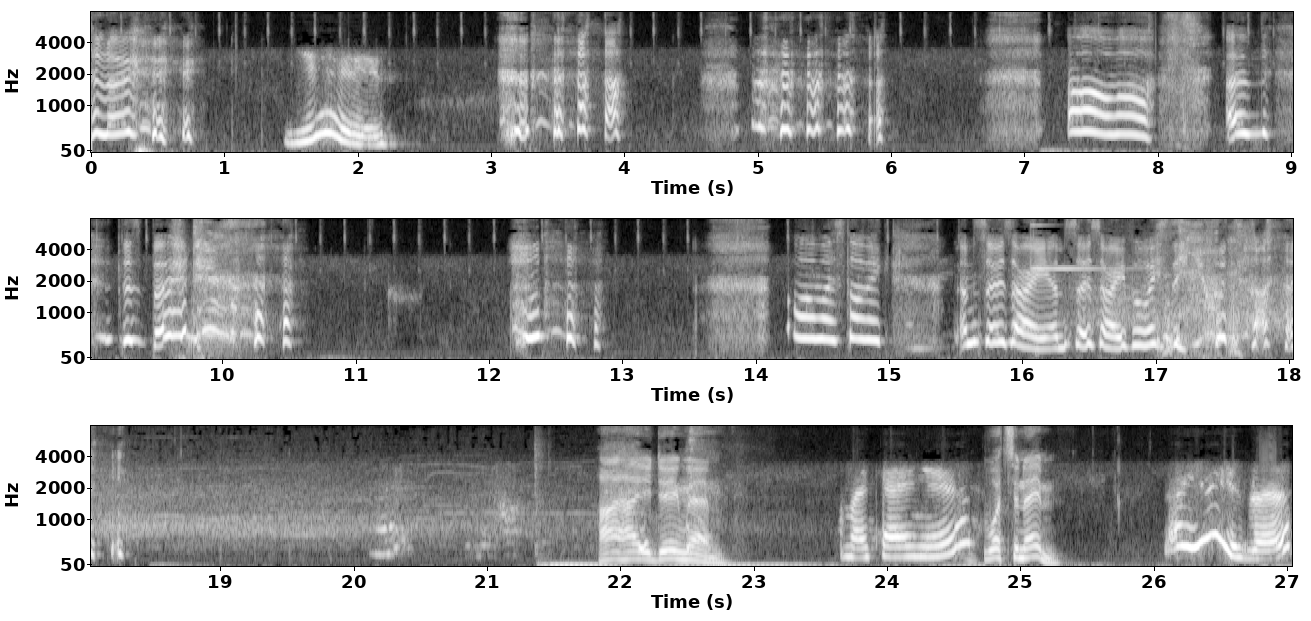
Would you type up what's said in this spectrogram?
Hello. Yes. Oh wow. Um, this bird. oh my stomach. I'm so sorry. I'm so sorry for wasting your time. Hi, how are you doing, ma'am? I'm okay, and you? What's your name? Oh, who is this?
